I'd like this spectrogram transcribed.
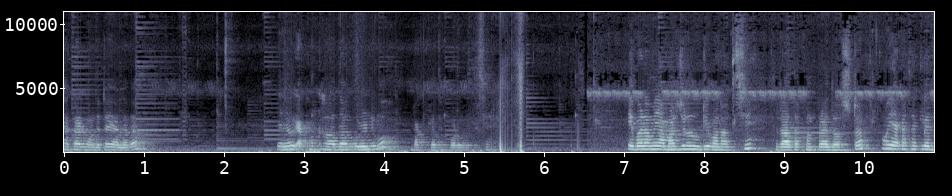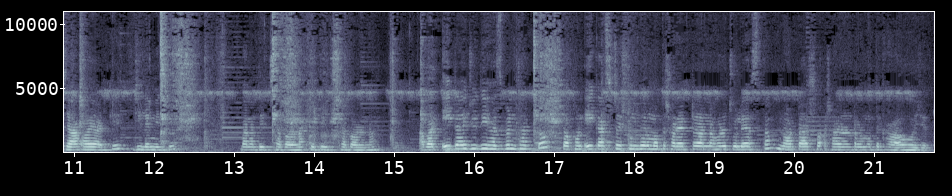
থাকার মজাটাই আলাদা। যাই হোক, এখন খাওয়া দাওয়া করে নেব, বাকি কথা পরে হচ্ছে। এবার আমি আমার জন্য রুটি বানাচ্ছি, রাত এখন প্রায় দশটা। ওই একা থাকলে যা হয় আর কি ঝিলেমিচি বানাতে ইচ্ছা করে না, খেতে ইচ্ছা করে না। আবার এইটাই যদি হাজব্যান্ড থাকতো, তখন এই কাজটা সুন্দর মতো সাড়ে আটটা রান্নাঘরে চলে আসতাম, নটা সাড়ে নটার মধ্যে খাওয়া হয়ে যেত।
